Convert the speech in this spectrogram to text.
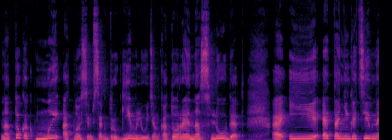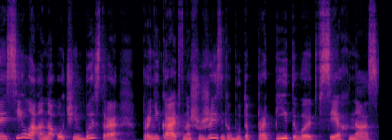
на то, как мы относимся к другим людям, которые нас любят. Э, и эта негативная сила, она очень быстро проникает в нашу жизнь, как будто пропитывает всех нас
